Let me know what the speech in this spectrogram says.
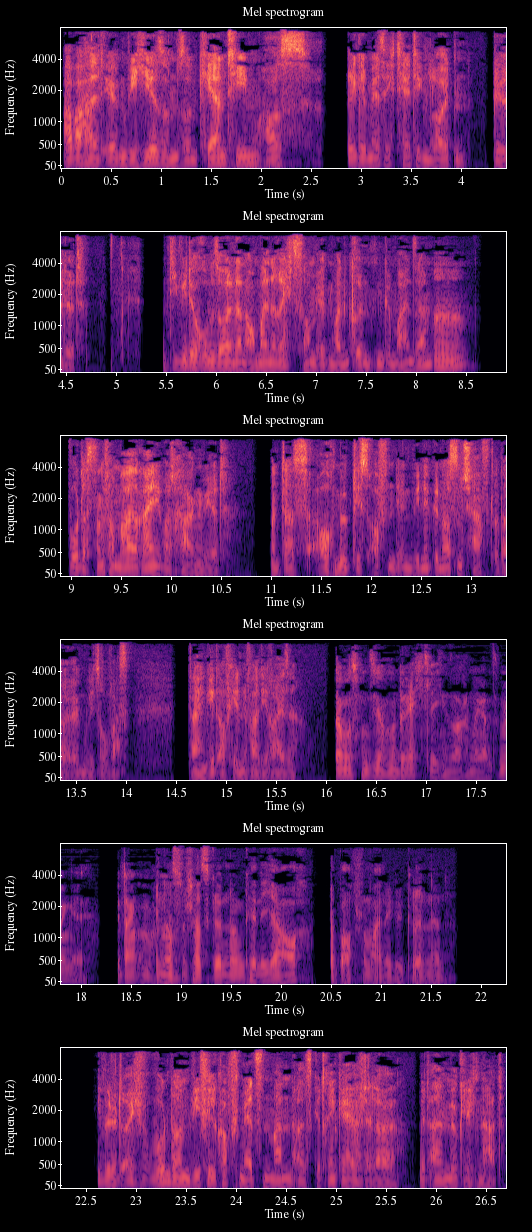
aber halt irgendwie hier so ein, so ein Kernteam aus regelmäßig tätigen Leuten bildet. Und die wiederum sollen dann auch mal eine Rechtsform irgendwann gründen gemeinsam, Mhm. wo das dann formal rein übertragen wird. Und das auch möglichst offen, irgendwie eine Genossenschaft oder irgendwie sowas. Dahin geht auf jeden Fall die Reise. Da muss man sich auch mit rechtlichen Sachen eine ganze Menge Gedanken machen. Genossenschaftsgründung kenne ich auch. Ich habe auch schon mal eine gegründet. Ihr würdet euch wundern, wie viel Kopfschmerzen man als Getränkehersteller mit allem Möglichen hat.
